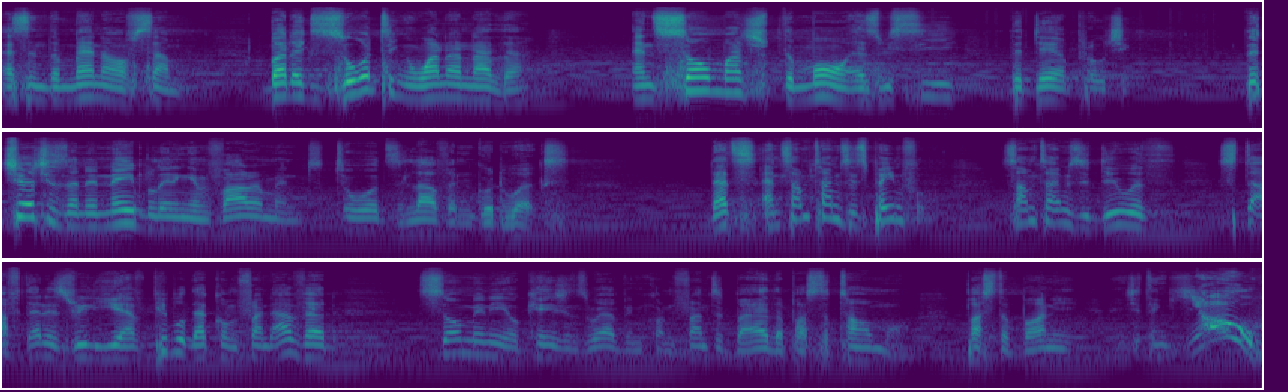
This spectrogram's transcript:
as in the manner of some, but exhorting one another, and so much the more as we see the day approaching. The church is an enabling environment towards love and good works. That's and sometimes it's painful. Sometimes you deal with stuff that is really you have people that confront. I've had so many occasions where I've been confronted by either Pastor Tom or Pastor Bonnie, and you think, yo!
